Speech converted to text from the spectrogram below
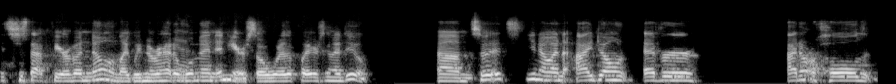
it's just that fear of unknown. Like we've never had a woman in here. So what are the players going to do? Um, so it's, you know, and I don't ever, I don't hold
